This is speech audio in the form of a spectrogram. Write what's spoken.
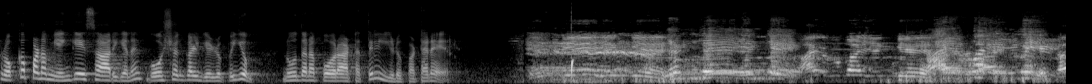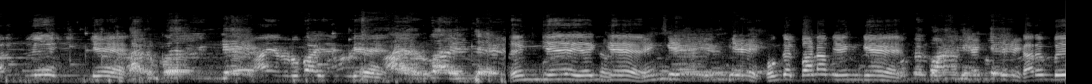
ரொக்கப்பணம் எங்கே சார் என கோஷங்கள் எழுப்பியும் நூதன போராட்டத்தில் ஈடுபட்டனர். எங்கே எங்கே எங்கே எங்கே ஆயிரம் ரூபாய் எங்கே ஆயிரம் ரூபாய் எங்கே கரும்பு இங்கே கரும்பு இங்கே ஆயிரம் ரூபாய் எங்கே ஆயிரம் ரூபாய் எங்கே எங்கே எங்கே எங்கே எங்கே உங்கள் பணம் எங்கே உங்கள் பணம் எங்கே கரும்பு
